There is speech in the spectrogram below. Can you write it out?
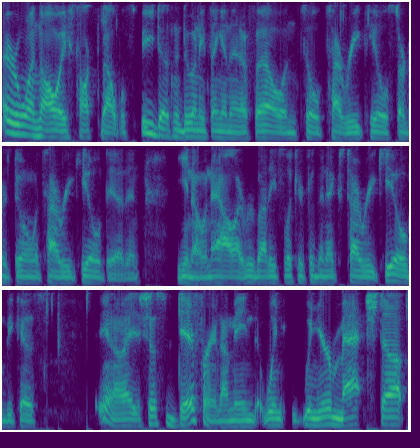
everyone always talked about well, speed doesn't do anything in the NFL until Tyreek Hill started doing what Tyreek Hill did, and you know now everybody's looking for the next Tyreek Hill because you know it's just different. I mean, when when you're matched up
